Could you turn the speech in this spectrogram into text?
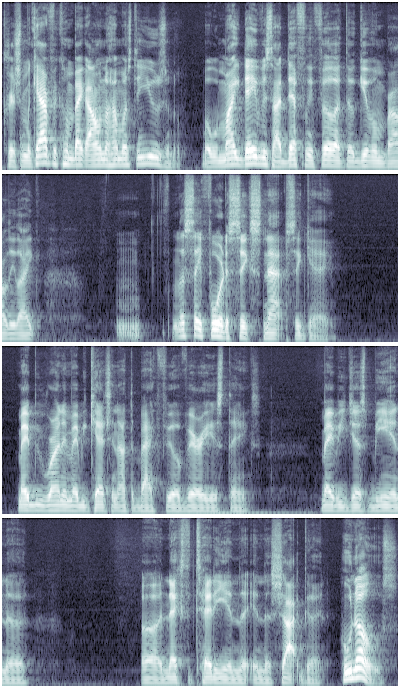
Christian McCaffrey come back. I don't know how much they're using him, but with Mike Davis, I definitely feel like they'll give him probably like, mm, let's say four to six snaps a game. Maybe running, maybe catching out the backfield, various things. Maybe just being a uh, next to Teddy in the in the shotgun. Who knows?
